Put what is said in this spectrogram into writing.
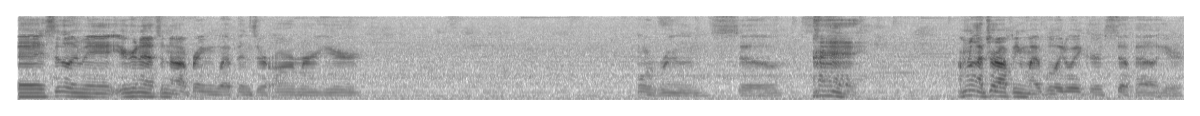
Hey, silly me, you're gonna have to not bring weapons or armor here. Or runes, so... I'm not dropping my Void Waker and stuff out here.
